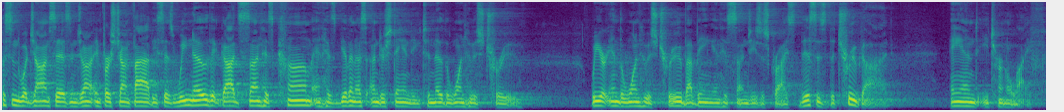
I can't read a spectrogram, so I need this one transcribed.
Listen to what John says in, John, in 1 John 5. He says, We know that God's Son has come and has given us understanding to know the one who is true. We are in the one who is true by being in his Son, Jesus Christ. This is the true God and eternal life.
